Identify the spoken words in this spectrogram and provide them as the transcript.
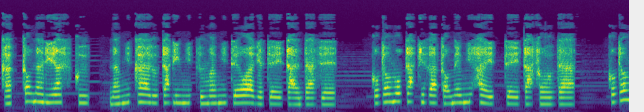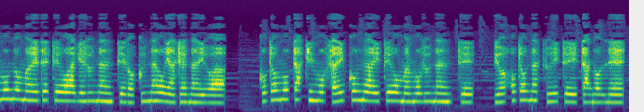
カッとなりやすく、何かあるたびに妻に手を挙げていたんだぜ。子供たちが止めに入っていたそうだ。子供の前で手を挙げるなんてろくな親じゃないわ。子供たちも再婚相手を守るなんて、よほど懐いていたのね。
